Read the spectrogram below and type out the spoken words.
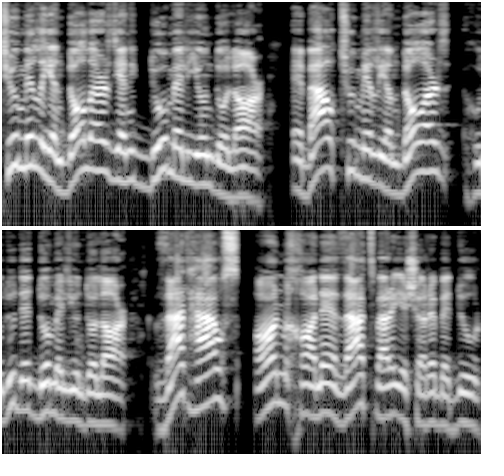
2 million dollar یعنی دو میلیون دلار. about 2 million dollars حدود دو میلیون دلار. that house آن خانه that برای اشاره به دور.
